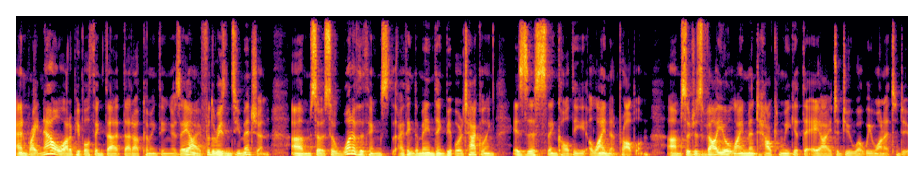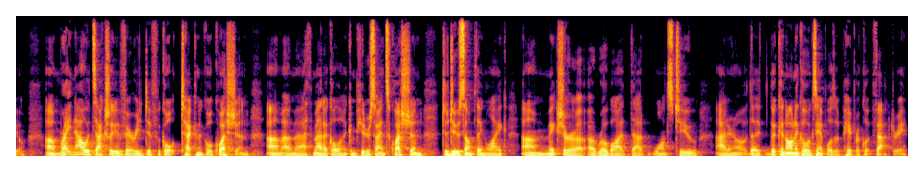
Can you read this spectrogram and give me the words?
And right now, a lot of people think that that upcoming thing is AI for the reasons you mentioned. Um, so, so one of the things, I think the main thing people are tackling is this thing called the alignment problem. Um, so just value alignment, how can we get the AI to do what we want it to do? Um, right now, it's actually a very difficult technical question, um, a mathematical and a computer science question to do something like make sure a, a robot that wants to I don't know, the, the canonical example is a paperclip factory.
